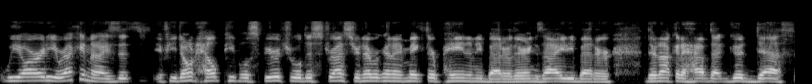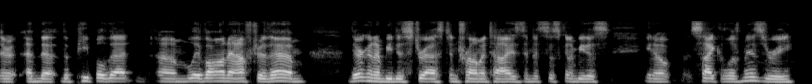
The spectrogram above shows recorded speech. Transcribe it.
we already recognize that if you don't help people's spiritual distress, you're never going to make their pain any better, their anxiety better. They're not going to have that good death. And the, the people that um, live on after them, they're going to be distressed and traumatized. And it's just going to be this, you know, cycle of misery.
